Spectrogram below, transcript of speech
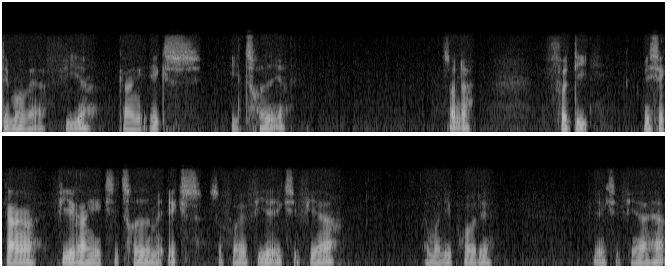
det må være 4 gange x i tredje. Sådan der. Fordi hvis jeg ganger 4 gange x i tredje med x, så får jeg 4x i fjerde. Lad mig lige prøve det. 4x i fjerde her.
